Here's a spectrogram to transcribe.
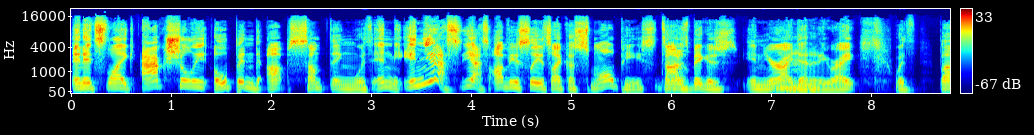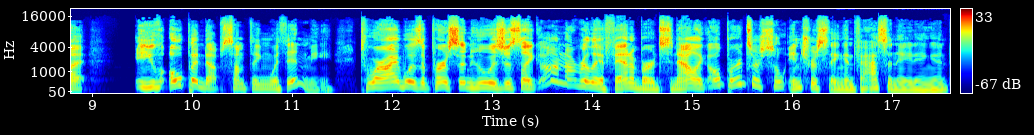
And it's like actually opened up something within me. And yes, yes, obviously it's like a small piece. It's not Yeah. as big as in your Mhm. identity, right? With, but you've opened up something within me to where I was a person who was just like, oh, I'm not really a fan of birds to now like, oh, birds are so interesting and fascinating. And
